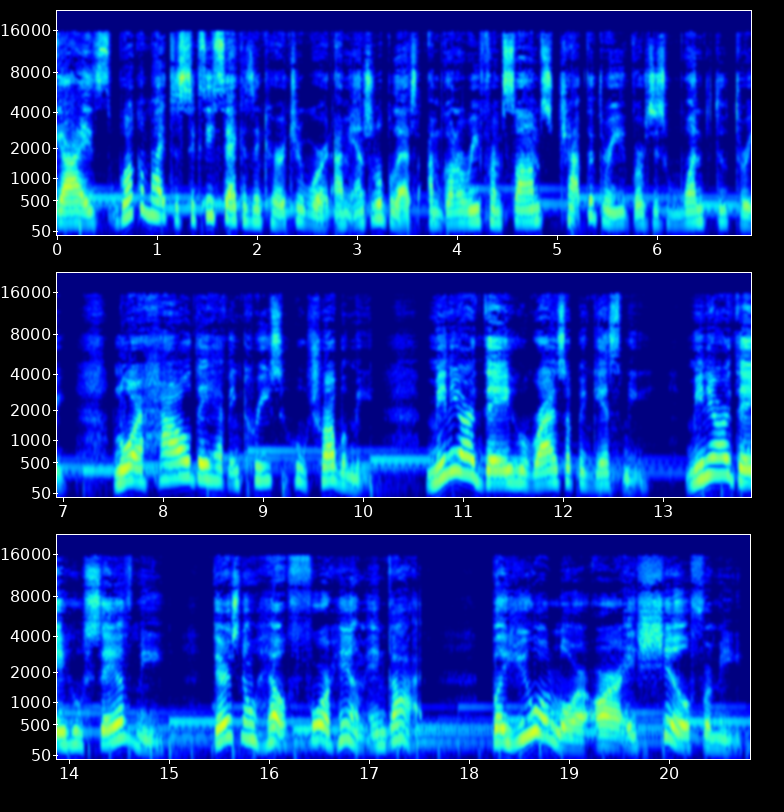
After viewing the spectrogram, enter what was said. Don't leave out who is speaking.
Speaker 1: guys, welcome back to 60 Seconds Encouraging Word. I'm Angela Bless. I'm going to read from Psalms chapter 3, verses 1 through 3. Lord, how they have increased who trouble me. Many are they who rise up against me. Many are they who say of me, There's no help for him in God. But you, O Lord, are a shield for me,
